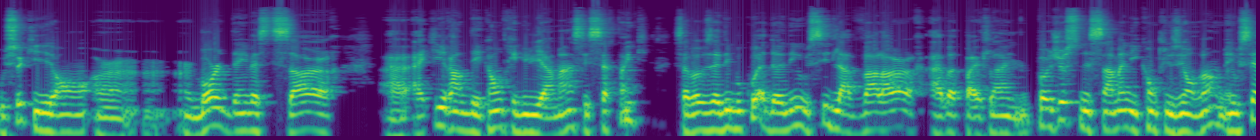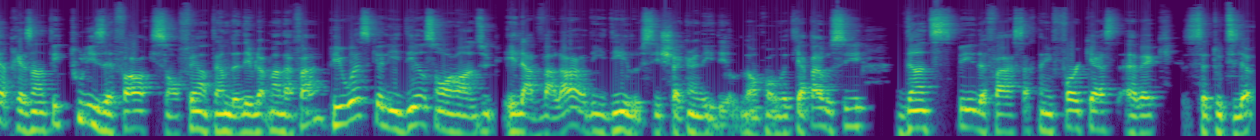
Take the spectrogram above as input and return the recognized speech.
ou ceux qui ont un, board d'investisseurs euh, à, qui ils rendent des comptes régulièrement, c'est certain que ça va vous aider beaucoup à donner aussi de la valeur à votre pipeline. Pas juste nécessairement les conclusions de vente, mais aussi à présenter tous les efforts qui sont faits en termes de développement d'affaires, puis où est-ce que les deals sont rendus et la valeur des deals aussi, chacun des deals. Donc, on va être capable aussi d'anticiper, de faire certains forecasts avec cet outil-là.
